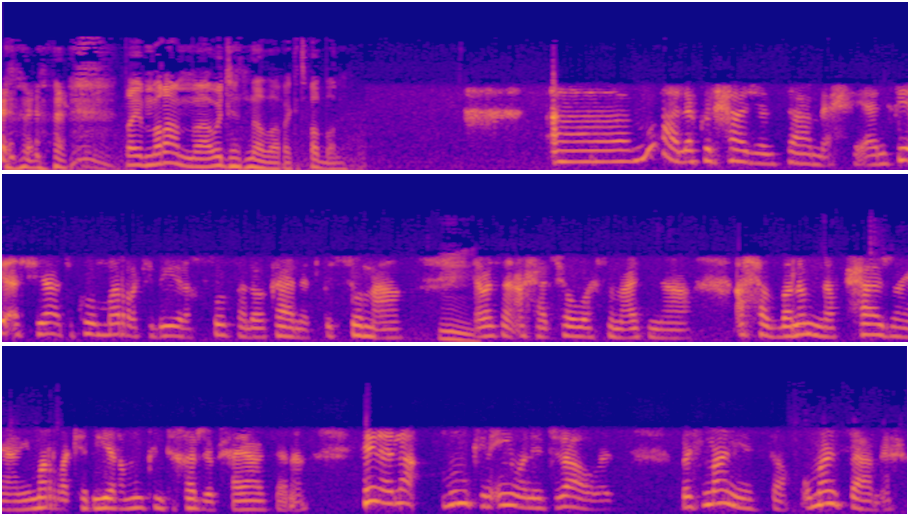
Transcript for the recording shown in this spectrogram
طيب مرام وجهة نظرك تفضلي. آه مو على كل حاجة نسامح يعني في أشياء تكون مرة كبيرة خصوصا لو كانت بالسمعة. مم. يعني مثلا أحد شوه سمعتنا أحد ظلمنا في حاجة يعني مرة كبيرة ممكن تخرب حياتنا. هنا لا ممكن أيوة نتجاوز بس ما ننسى وما نسامح.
